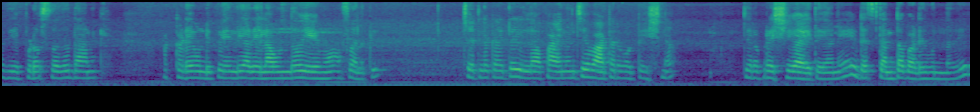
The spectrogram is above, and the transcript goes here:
అది ఎప్పుడు వస్తుందో దానికి. అక్కడే ఉండిపోయింది. అది ఎలా ఉందో ఏమో అసలుకి. చెట్లకైతే ఇలా పైనుంచి వాటర్ కొట్టేసిన. జర ఫ్రెష్గా అయితే అని డస్ట్ అంతా పడి ఉన్నది.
